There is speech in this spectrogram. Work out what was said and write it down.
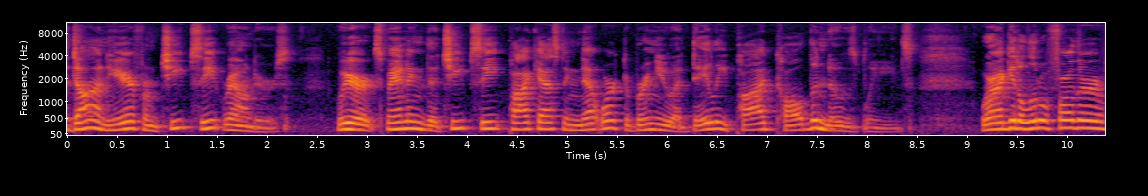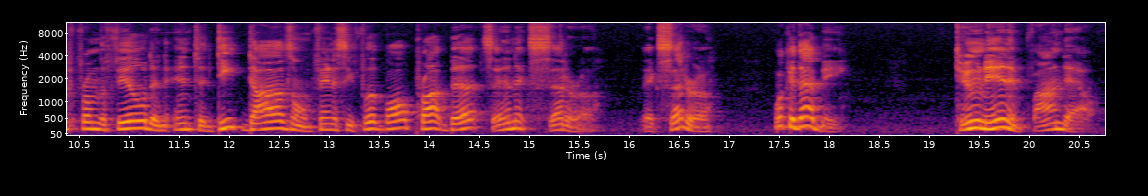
The Don here from Cheap Seat Rounders. We are expanding the Cheap Seat Podcasting Network to bring you a daily pod called The Nosebleeds, where I get a little further from the field and into deep dives on fantasy football, prop bets, and etc. etc. What could that be? Tune in and find out.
